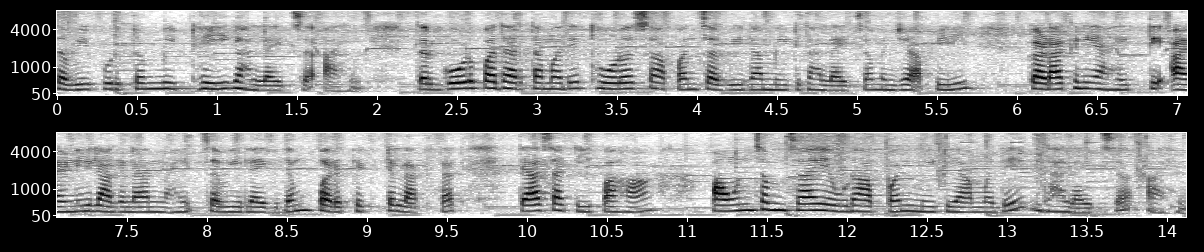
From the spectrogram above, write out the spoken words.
चवीपुरतं मीठही घालायचं आहे. तर गोड पदार्थामध्ये थोडंसं आपण चवीला मीठ घालायचं. म्हणजे आपली कडाकणी आहेत ती आळणी लागणार नाही. चवीला एकदम परफेक्ट लागतात. त्यासाठी पहा पाऊण चमचा एवढं आपण मीठ यामध्ये घालायचं आहे.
